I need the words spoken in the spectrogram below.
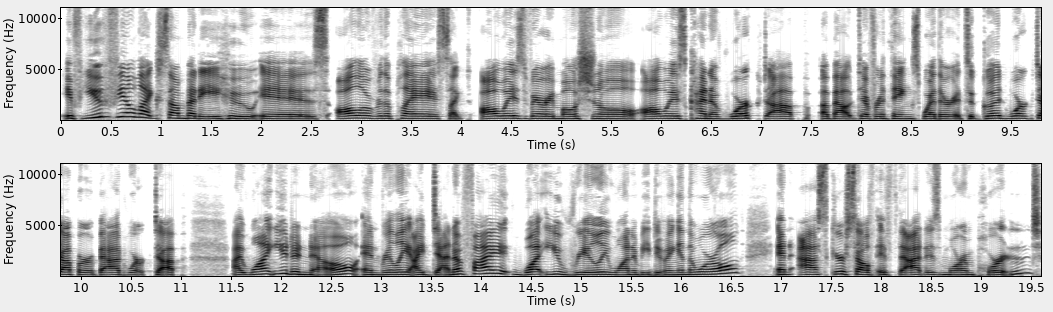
If you feel like somebody who is all over the place, like always very emotional, always kind of worked up about different things, whether it's a good worked up or a bad worked up, I want you to know and really identify what you really want to be doing in the world and ask yourself if that is more important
